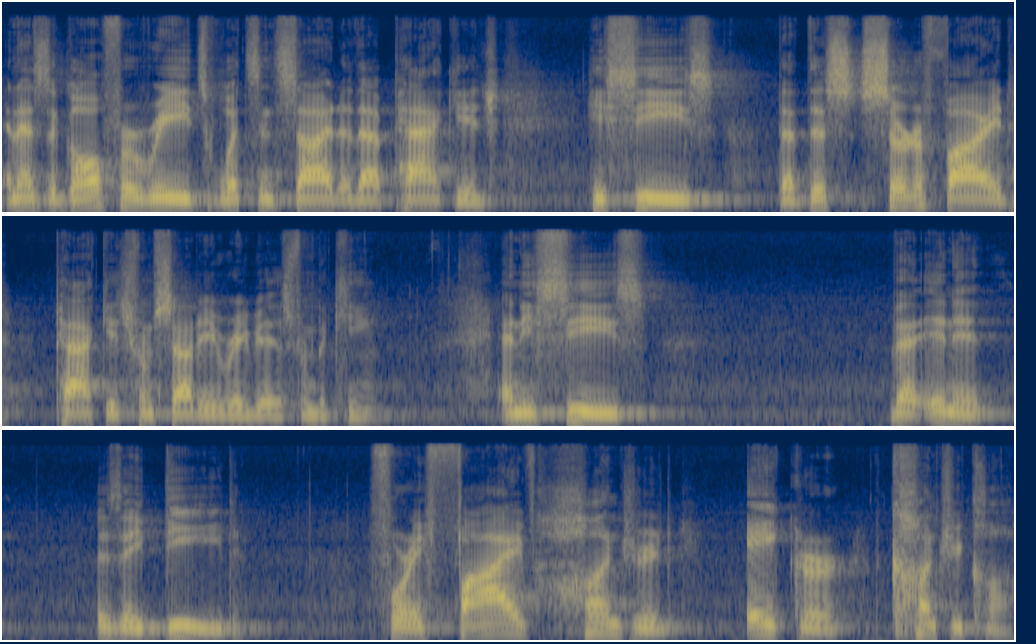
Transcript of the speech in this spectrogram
and as the golfer reads what's inside of that package, he sees that this certified package from Saudi Arabia is from the king. And he sees that in it is a deed for a 500 acre country club.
